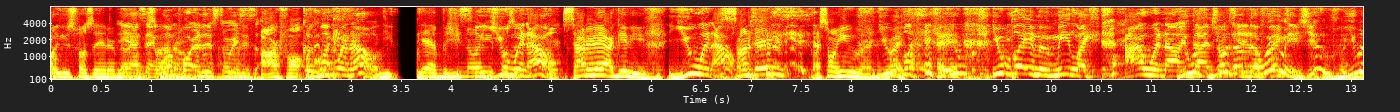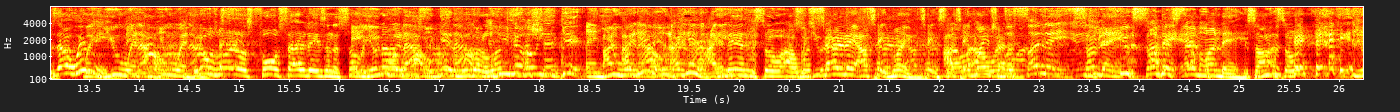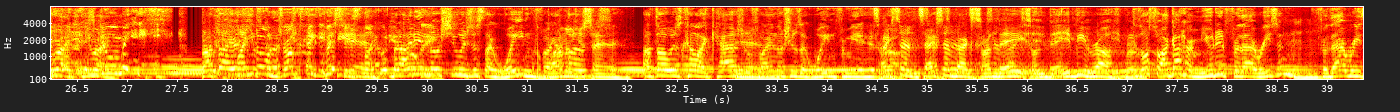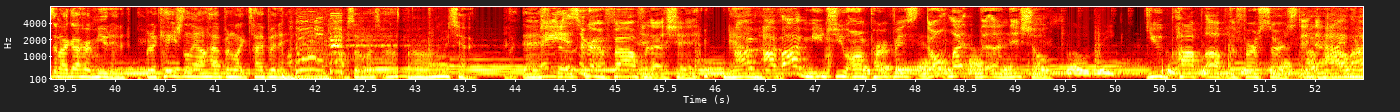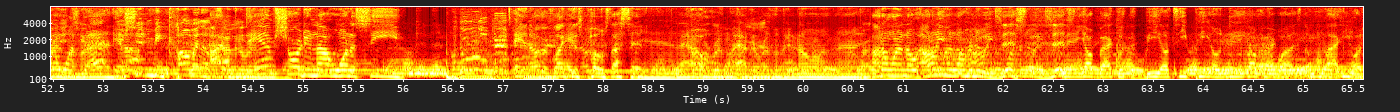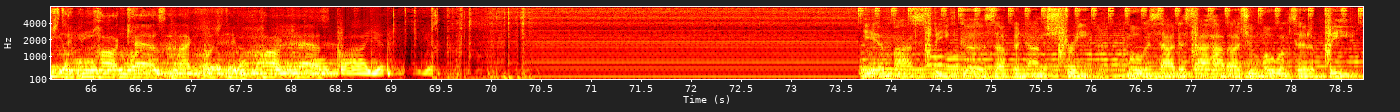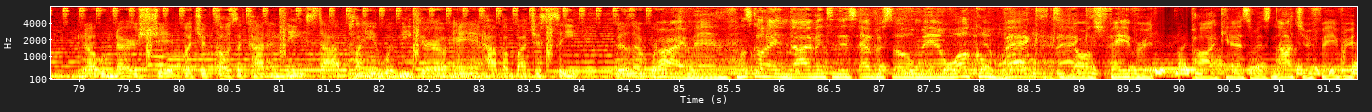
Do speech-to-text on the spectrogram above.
know you were supposed to hit her back. Yeah, I on said what part of this story is this our fault? Because we went out. You- Yeah, but you know So you're you supposed went to, out. Saturday. I give you You went out. Sunday. That's on you, man. You, Right. blame, you, you blaming me like I went out and You got was, you drunk and out it there with me. affected you. You was out with But me. you went out. You went But it was one of those full Saturdays in the summer. And you you know went out. we get. We go to lunch You know and you shit. get. And you I- I went get out. it. I get it. And then so I went. Saturday, I'll take blame. I'll take, So I'll take blame. went. Sunday. Sunday, Sunday, and. Monday. So, so you're right. You're You and right. me. But I thought Like you don't drunk text bitches. Like what are But I didn't know she was just like waiting for. I I, thought it was just, saying. I thought it was kind of like casual, so I know she was like waiting for me to hit her. Text up. him, text him back Sunday. It, it'd be rough, bro. Because also I got her muted for that reason. For that reason, I got her muted. But occasionally I'll happen to like type in it. So I'm like, huh? Oh, let me check. Hey, still- Instagram foul for that shit. I, if I mute you on purpose, don't let the initial you pop up the first search. The, the I- I don't want that. It shouldn't be coming up. I damn sure do not want to see and others like this post. I said, yeah, that oh, algorithm, algorithm be knowing, man. I don't want to know. I don't even want her to exist. exist. Man, y'all back with the BLT POD, otherwise the Black Lunch Table Podcast. Black Lunch Table Podcast. Yeah, my speakers up and down the street. Moving side to side, how about you move 'em to the beat? No nerd shit, but your clothes are kinda neat. Stop playing with me, girl, and hop up out your seat. Feeling All right, man. Let's go ahead and dive into this episode, man. Welcome back to y'all's favorite podcast. If it's not your favorite,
